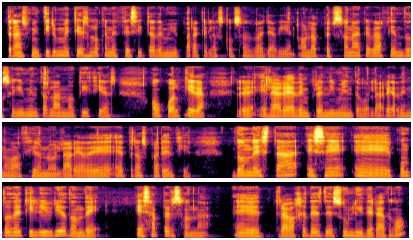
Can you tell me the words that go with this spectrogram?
transmitirme qué es lo que necesita de mí para que las cosas vayan bien. O la persona que va haciendo seguimiento a las noticias o cualquiera, eh, el área de emprendimiento o el área de innovación o el área de eh, transparencia, ¿dónde está ese punto de equilibrio donde esa persona trabaje desde su liderazgo?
